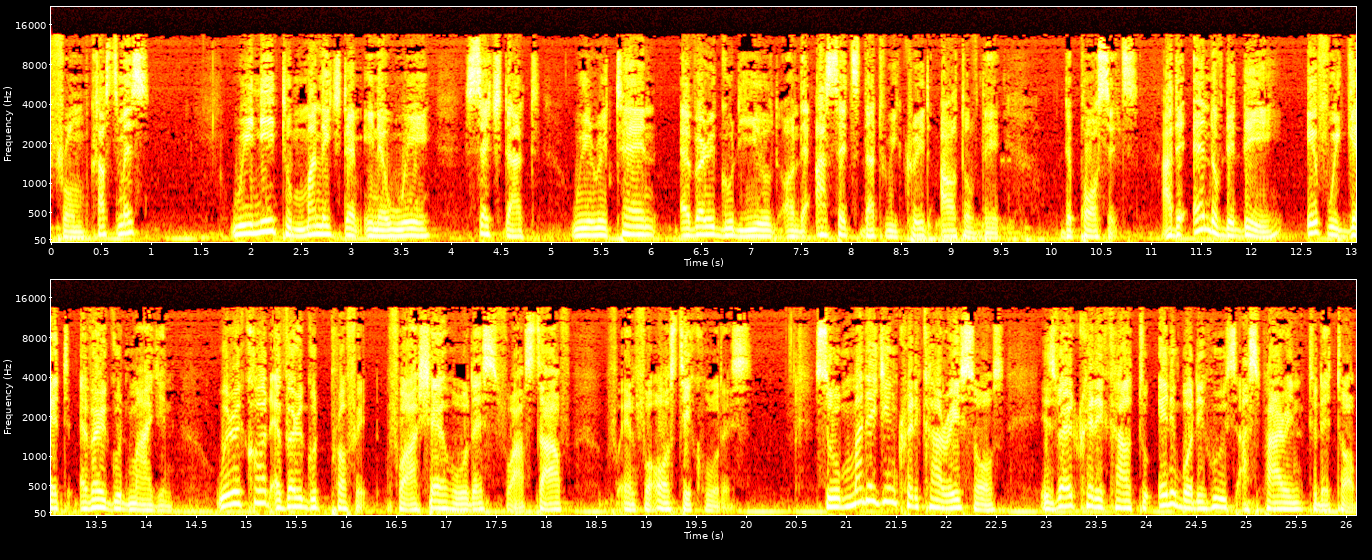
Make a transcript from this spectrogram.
from customers. We need to manage them in a way such that we return a very good yield on the assets that we create out of the deposits. At the end of the day, if we get a very good margin, we record a very good profit for our shareholders, for our staff, and for all stakeholders. So, managing critical resource is very critical to anybody who is aspiring to the top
